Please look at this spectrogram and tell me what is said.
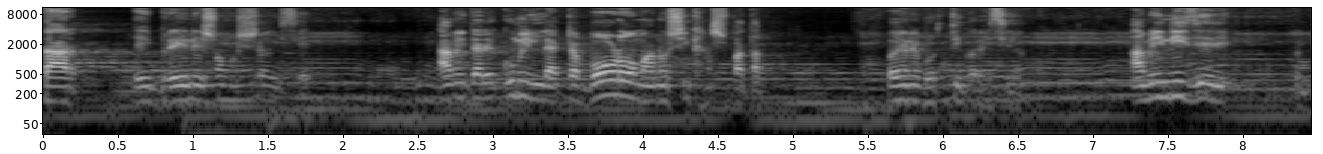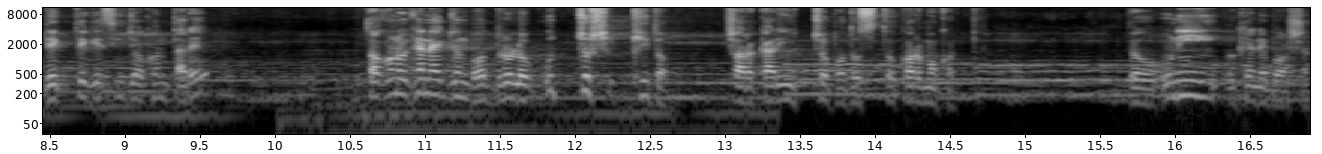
তার এই ব্রেনে সমস্যা হয়েছে আমি তারে কুমিল্লা একটা বড় মানসিক হাসপাতাল ওখানে ভর্তি করেছিলাম আমি নিজে দেখতে গেছি যখন তারে, তখন ওখানে একজন ভদ্রলোক উচ্চ শিক্ষিত, সরকারি উচ্চ পদস্থ কর্মকর্তা। তো উনি ওখানে বসা।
